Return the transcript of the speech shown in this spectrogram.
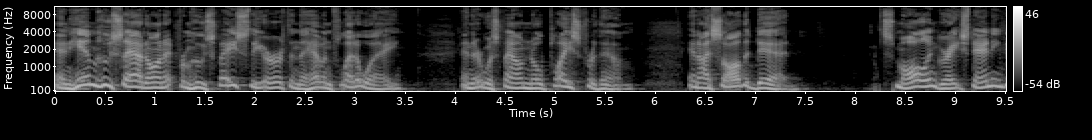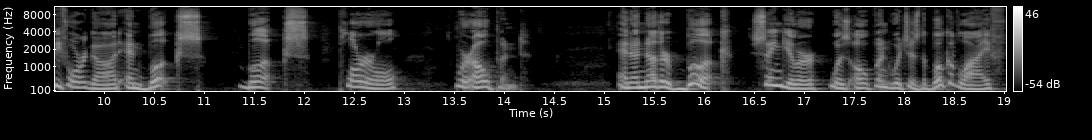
and him who sat on it, from whose face the earth and the heaven fled away, and there was found no place for them. And I saw the dead, small and great, standing before God, and books, books, plural, were opened. And another book, singular, was opened, which is the book of life.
